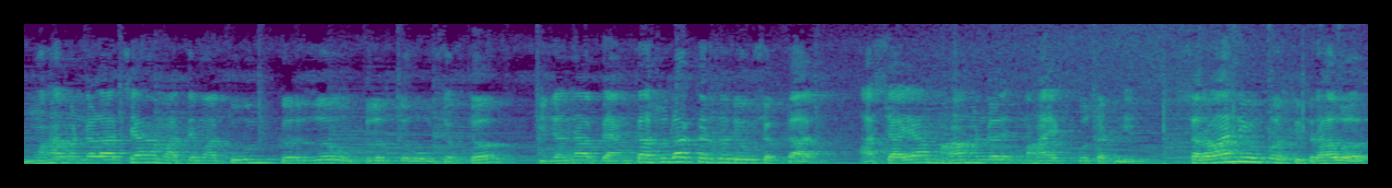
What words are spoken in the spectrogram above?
महामंडळाच्या माध्यमातून कर्ज उपलब्ध होऊ शकतं की ज्यांना बँका सुद्धा कर्ज देऊ शकतात अशा या महामंडळ महाएक्स्पोसाठी सर्वांनी उपस्थित राहावं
